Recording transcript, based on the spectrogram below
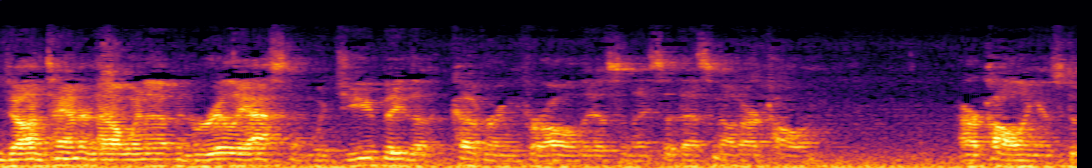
John Tanner and I went up and really asked them, would you be the covering for all this? And they said, that's not our calling. Our calling is to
